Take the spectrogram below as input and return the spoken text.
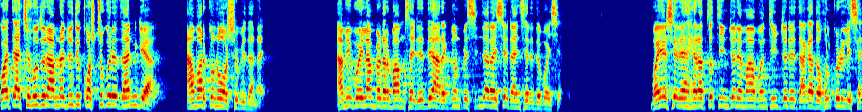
কয়তে আছে, হুজুর, আপনি যদি কষ্ট করে যান গিয়া, আমার কোনো অসুবিধা নাই। আমি বইলাম, বেটার বাম সাইডে দিয়ে আরেকজন প্যাসেঞ্জার আইসে ডাইন সাইডে দিয়ে বইছে। বয়সের হেরা তো তিনজনে, মা বোন তিনজনে জায়গা দখল করে লিছে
